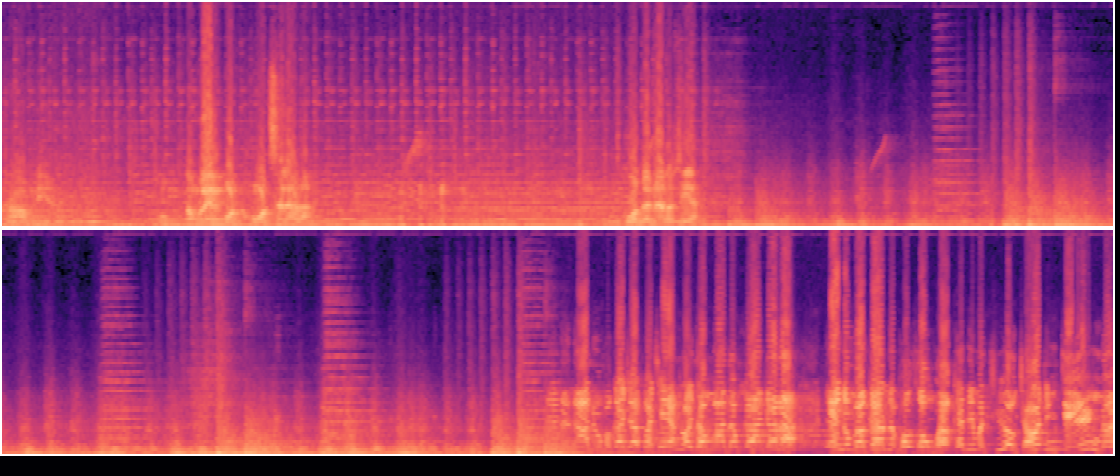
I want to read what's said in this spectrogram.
คราวเนี้ยคงต้องเล่นบทโหดซะแล้วล่ะ ดแบบนั้นก็เสีย นี่หน่อยนะดูมากระฉับกระแฉงหน่อยทำงานทำการกันอะ เองก็เหมือนกันนะพอส่งผักแค่นี้มันเชื่องช้าจริงๆนะ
